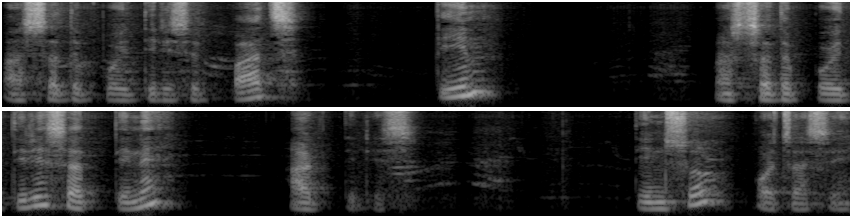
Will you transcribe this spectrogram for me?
পাঁচ সাথে পঁয়ত্রিশের পাঁচ, তিন, পাঁচ সাথে পঁয়ত্রিশ আর তিনে আটত্রিশ। তিনশো পঁচাশি।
